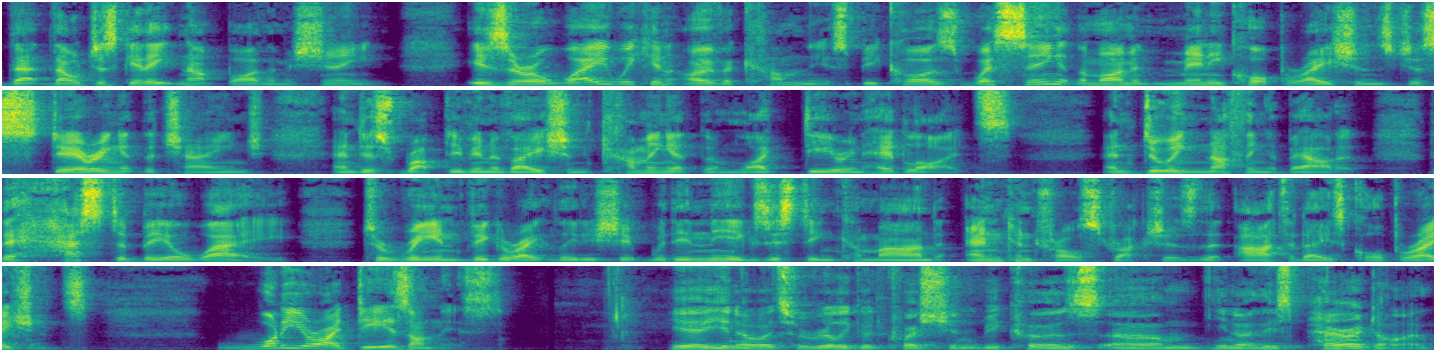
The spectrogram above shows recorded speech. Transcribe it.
that they'll just get eaten up by the machine. Is there a way we can overcome this? Because we're seeing at the moment many corporations just staring at the change and disruptive innovation coming at them like deer in headlights and doing nothing about it. There has to be a way to reinvigorate leadership within the existing command and control structures that are today's corporations. What are your ideas on this? Yeah, you know, it's a really good question because, um, you know, this paradigm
